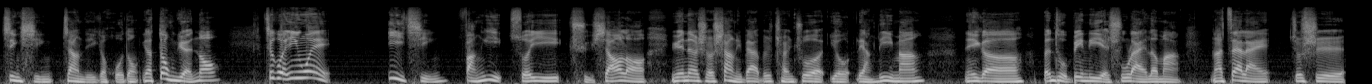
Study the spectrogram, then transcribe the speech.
进行这样的一个活动，要动员哦，结果因为。疫情防疫，所以取消了。因为那时候上礼拜不是传出有两例吗？那个本土病例也出来了嘛。那再来就是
